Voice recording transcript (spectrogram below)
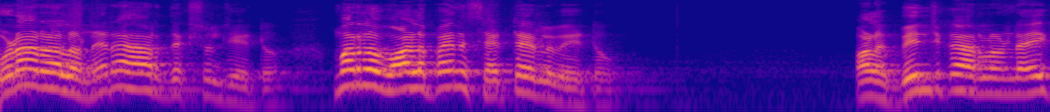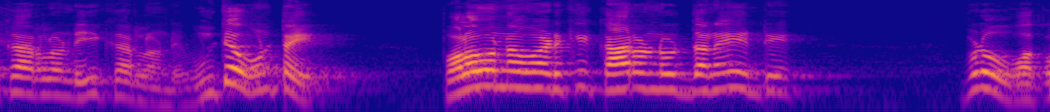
గుడారాల్లో నిరాహార దీక్షలు చేయటం. మరలా వాళ్ళపైన సెటైర్లు వేయటం. వాళ్ళకి బెంచ్ కార్లు ఉండే ఐ కార్లు ఉండే ఈ కార్లు ఉండే ఉంటే ఉంటాయి. పొలం ఉన్నవాడికి కారు ఉండొద్దనే ఏంటి? ఇప్పుడు ఒక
